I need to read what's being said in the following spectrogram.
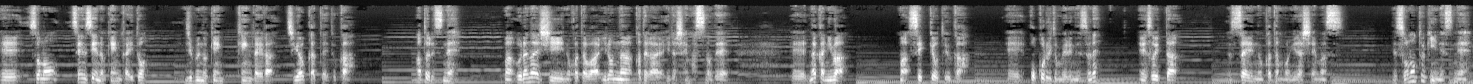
えその先生の見解と自分の見解が違うかったりとか、あとですね、まあ、占い師の方はいろんな方がいらっしゃいますので、えー、中には、まあ、説教というか、えー、怒る人もいるんですよね。えー、そういったスタイルの方もいらっしゃいます。でその時にですね、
